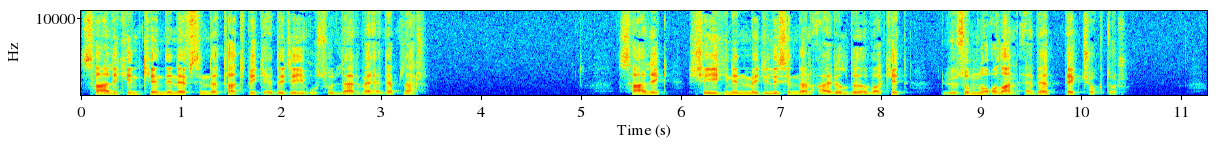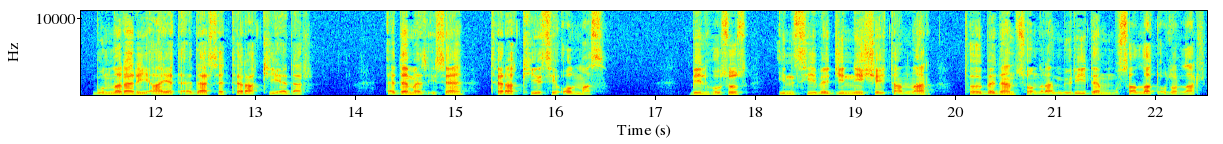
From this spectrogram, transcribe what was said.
Salik'in kendi nefsinde tatbik edeceği usuller ve edepler. Salik, şeyhinin meclisinden ayrıldığı vakit lüzumlu olan edep pek çoktur. Bunlara riayet ederse terakki eder. Edemez ise terakkiyesi olmaz. Bilhusus insi ve cinni şeytanlar tövbeden sonra müride musallat olurlar.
